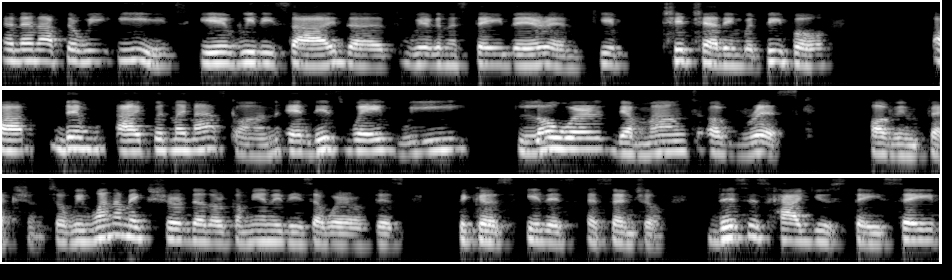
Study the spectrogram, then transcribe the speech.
And then after we eat, if we decide that we're going to stay there and keep chit chatting with people, uh, then I put my mask on. And this way we lower the amount of risk of infection. So we want to make sure that our community is aware of this because it is essential. This is how you stay safe.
